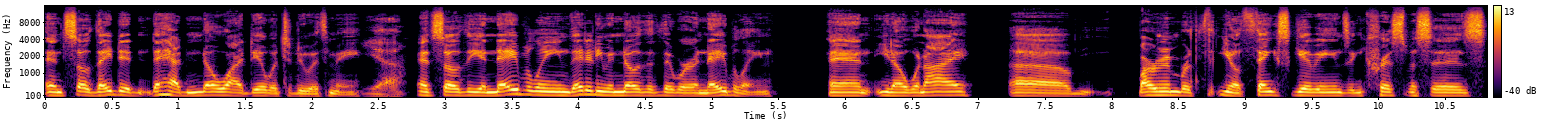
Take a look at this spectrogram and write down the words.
and so they didn't they had no idea what to do with me. Yeah. And so the enabling, they didn't even know that they were enabling. And you know, when I um I remember th- you know Thanksgivings and Christmases,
